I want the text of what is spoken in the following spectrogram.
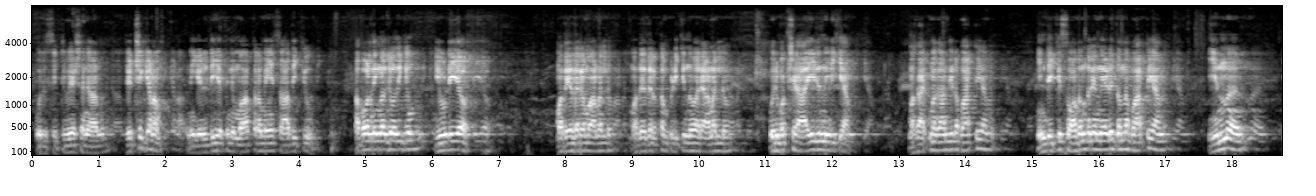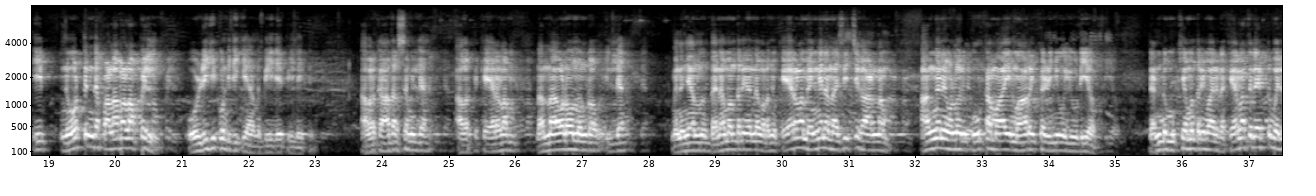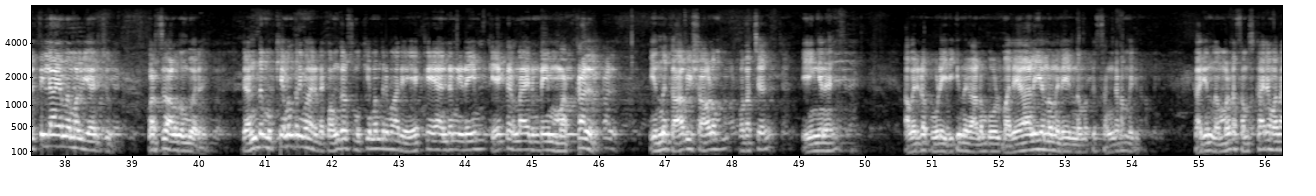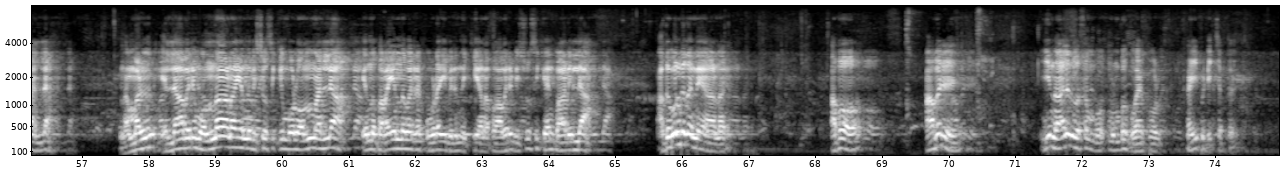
ഒരു സിറ്റുവേഷനാണ് രക്ഷിക്കണം. എൽ ഡി എഫിന് മാത്രമേ സാധിക്കൂ. അപ്പോൾ നിങ്ങൾ ചോദിക്കും യു ഡി എഫ് മതേതരമാണല്ലോ? മതേതരത്വം പിടിക്കുന്നവരാണല്ലോ? ഒരുപക്ഷെ ആയിരുന്നിരിക്കാം. മഹാത്മാഗാന്ധിയുടെ പാർട്ടിയാണ്. ഇന്ത്യയ്ക്ക് സ്വാതന്ത്ര്യം നേടിത്തന്ന പാർട്ടിയാണ്. ഇന്ന് ഈ നോട്ടിന്റെ പളവളപ്പിൽ ഒഴുകിക്കൊണ്ടിരിക്കുകയാണ് ബി ജെ പിയിലേക്ക്. അവർക്ക് ആദർശമില്ല. അവർക്ക് കേരളം നന്നാവണമെന്നുണ്ടോ? ഇല്ല. പിന്നെ ഞാൻ ധനമന്ത്രി തന്നെ പറഞ്ഞു കേരളം എങ്ങനെ നശിച്ചു കാണണം? അങ്ങനെയുള്ള ഒരു കൂട്ടമായി മാറിക്കഴിഞ്ഞു യു ഡി എഫ്. രണ്ട് മുഖ്യമന്ത്രിമാരുടെ കേരളത്തിലേക്ക് വരുത്തില്ല എന്ന് നമ്മൾ വിചാരിച്ചു കുറച്ചു നാൾ മുമ്പ് വരെ. രണ്ട് മുഖ്യമന്ത്രിമാരുടെ കോൺഗ്രസ് മുഖ്യമന്ത്രിമാരെ എ കെ ആന്റണിയുടെയും കെ കരുണാകരന്റെയും മക്കൾ ഇന്ന് കാവി ഷാളും പുതച്ച് ഇങ്ങനെ അവരുടെ കൂടെ ഇരിക്കുന്ന കാണുമ്പോൾ മലയാളി എന്ന നിലയിൽ നമുക്ക് സങ്കടം വരും. കാര്യം നമ്മളുടെ സംസ്കാരം അതല്ല. നമ്മൾ എല്ലാവരും ഒന്നാണ് എന്ന് വിശ്വസിക്കുമ്പോൾ ഒന്നല്ല എന്ന് പറയുന്നവരുടെ കൂടെ ഇവർ നിൽക്കുകയാണ്. അപ്പൊ അവരെ വിശ്വസിക്കാൻ പാടില്ല. അതുകൊണ്ട് തന്നെയാണ്. അപ്പോ അവർ ഈ നാല് ദിവസം മുമ്പ് പോയപ്പോൾ കൈ പിടിച്ചിട്ട്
